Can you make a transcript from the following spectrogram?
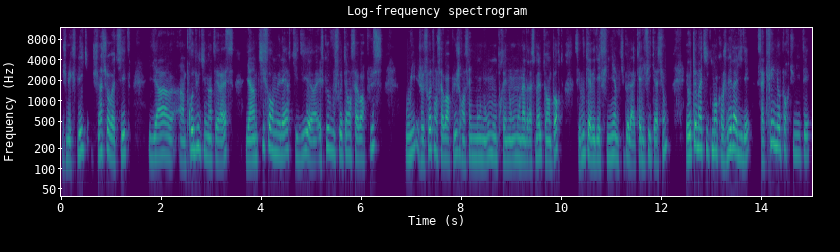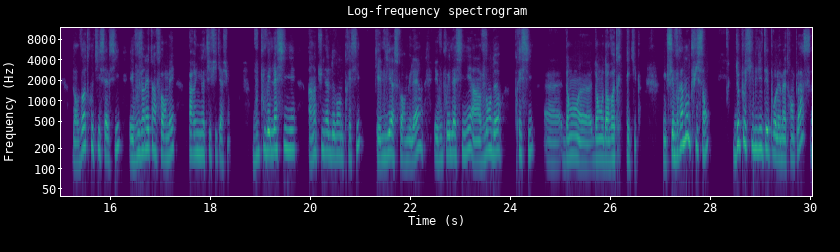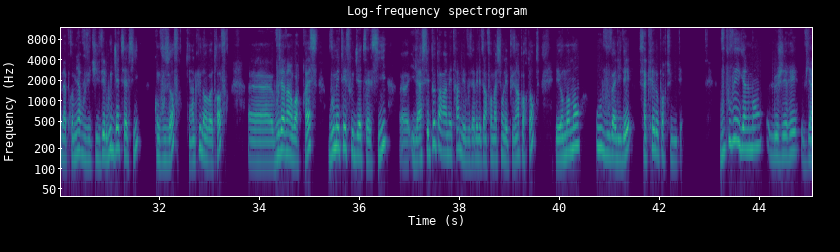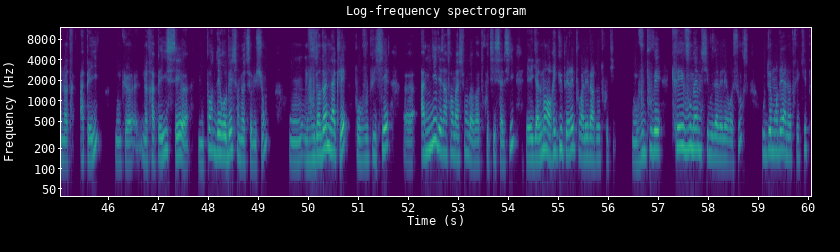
Je m'explique, je viens sur votre site, il y a euh, un produit qui m'intéresse, il y a un petit formulaire qui dit euh, est-ce que vous souhaitez en savoir plus? Oui, je souhaite en savoir plus, je renseigne mon nom, mon prénom, mon adresse mail, peu importe, c'est vous qui avez défini un petit peu la qualification, et automatiquement, quand je mets validé, ça crée une opportunité dans votre outil celle-ci, et vous en êtes informé par une notification. Vous pouvez l'assigner à un tunnel de vente précis, qui est lié à ce formulaire, et vous pouvez l'assigner à un vendeur précis euh, dans, dans, dans votre équipe. Donc c'est vraiment puissant, deux possibilités pour le mettre en place. La première, vous utilisez le widget celle-ci qu'on vous offre, qui est inclus dans votre offre. Euh, vous avez un WordPress, vous mettez ce widget celle-ci, euh, il est assez peu paramétrable, mais vous avez les informations les plus importantes, et au moment où vous validez, ça crée l'opportunité. Vous pouvez également le gérer via notre API. Donc, euh, notre API, c'est une porte dérobée sur notre solution. On, on, vous en donne la clé pour que vous puissiez amener des informations dans votre outil celle-ci et également en récupérer pour aller vers d'autres outils. Donc, vous pouvez créer vous-même si vous avez les ressources ou demander à notre équipe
